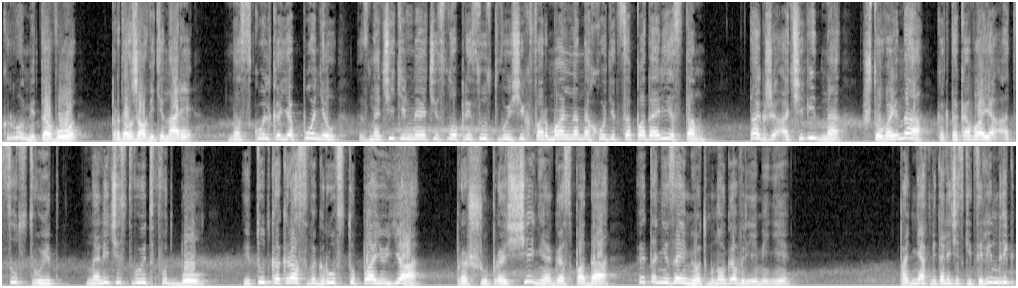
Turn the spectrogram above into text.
Кроме того, продолжал ветеринарий, Насколько я понял, значительное число присутствующих формально находится под арестом. Также очевидно, что война, как таковая, отсутствует, наличествует футбол. И тут как раз в игру вступаю я. Прошу прощения, господа, это не займет много времени. Подняв металлический цилиндрик,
